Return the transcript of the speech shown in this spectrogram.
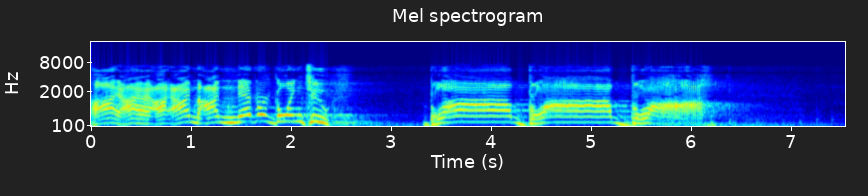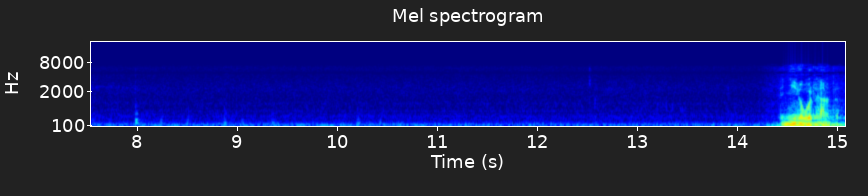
I, I, I, I'm, I'm never going to Blah, blah, blah. And you know what happened?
